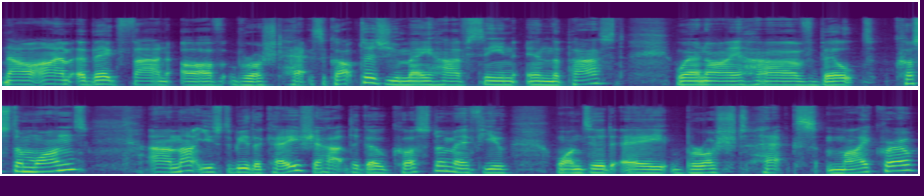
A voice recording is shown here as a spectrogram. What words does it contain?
Now I'm a big fan of brushed hexacopters you may have seen in the past when I have built custom ones and that used to be the case you had to go custom if you wanted a brushed hex micro.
